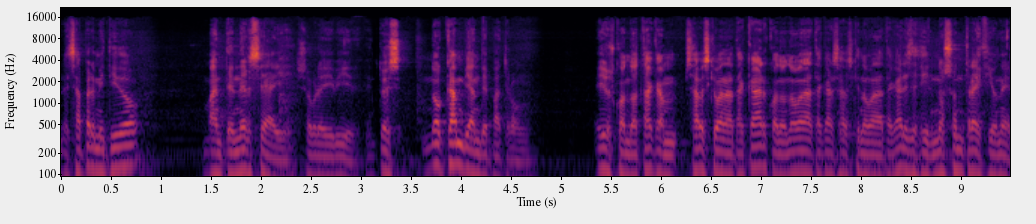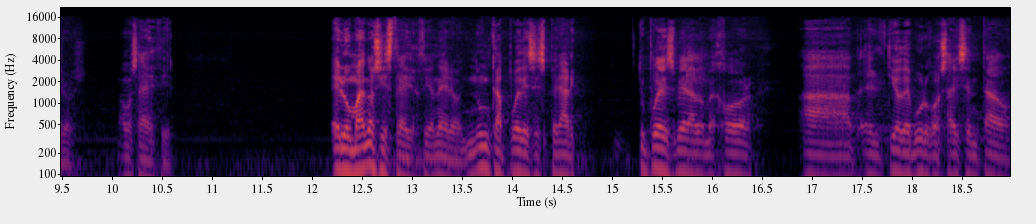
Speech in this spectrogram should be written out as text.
les ha permitido mantenerse ahí, sobrevivir. Entonces, no cambian de patrón. Ellos cuando atacan, sabes que van a atacar, cuando no van a atacar, sabes que no van a atacar, es decir, no son traicioneros, vamos a decir. El humano sí es traicionero, nunca puedes esperar, tú puedes ver a lo mejor a el tío de Burgos ahí sentado,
